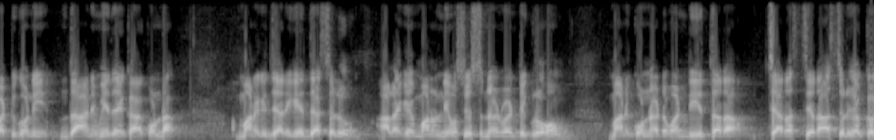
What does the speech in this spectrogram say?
పట్టుకొని దాని మీదే కాకుండా మనకి జరిగే దశలు అలాగే మనం నివసిస్తున్నటువంటి గృహం మనకు ఉన్నటువంటి ఇతర చర స్థిరాస్తుల యొక్క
